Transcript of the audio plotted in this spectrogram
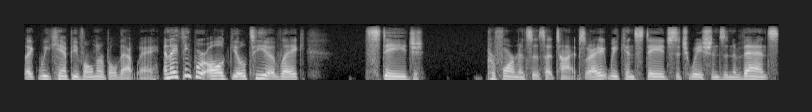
Like we can't be vulnerable that way. And I think we're all guilty of like stage performances at times, right? We can stage situations and events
